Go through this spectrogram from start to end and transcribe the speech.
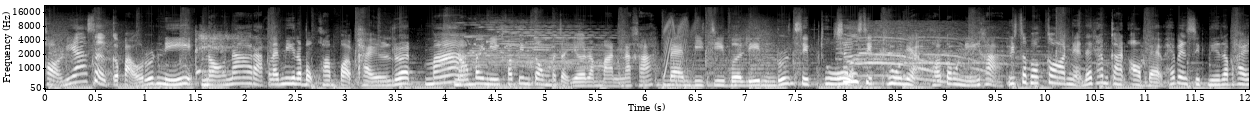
ขออนุญาตเสิร์ฟกระเป๋ารุ่นนี้ น้องน่ารักและมีระบบความปลอดภัยเลิศมาก น้องใบนี้เขาบินตรงมาจากเยอรมันนะคะ แบรนด์ BG Berlin รุ่น Zip 2ชื่อ Zip 2เนี่ยเพราะตรงนี้ค่ะ วิศวกรเนี่ยได้ทำการออกแบบให้เป็นซิปนิรภัย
